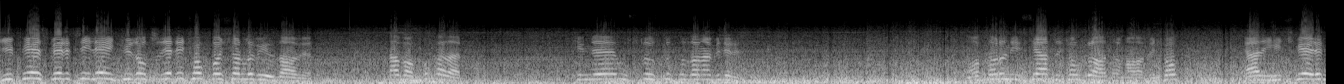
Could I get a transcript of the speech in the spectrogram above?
GPS verisiyle 237 çok başarılı bir hız abi. Tamam bu kadar. Şimdi uslu uslu kullanabiliriz. Motorun hissiyatı çok rahat ama abi. Çok yani hiçbir yerim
